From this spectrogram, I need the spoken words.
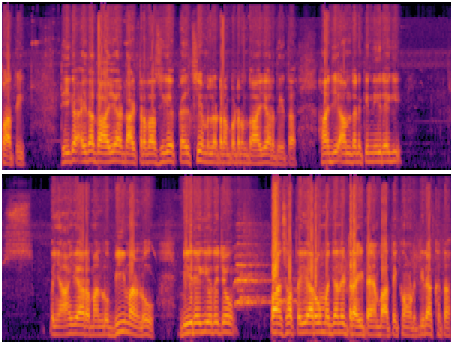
ਪਾਤੀ। ਠੀਕ ਆ, ਇਹਦਾ 10000 ਡਾਕਟਰ ਦਾ ਸੀਗਾ, ਕੈਲਸ਼ੀਅਮ, ਲਟਰਨ ਪਟਰਨ 10000 ਦੇਤਾ। ਹਾਂਜੀ, ਆਮਦਨ ਕਿੰਨੀ ਰਹੇਗੀ 50000 ਮੰਨ ਲਓ 20 ਮੰਨ ਲਓ। 20 ਰਹੇਗੀ ਉਹਦੇ ਚੋਂ 5-7000 ਉਹ ਮੱਝਾਂ ਦੇ ਡਰਾਈ ਟਾਈਮ ਬਾਅਦ ਅਕਾਊਂਟ 'ਚ ਹੀ ਰੱਖਤਾ।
